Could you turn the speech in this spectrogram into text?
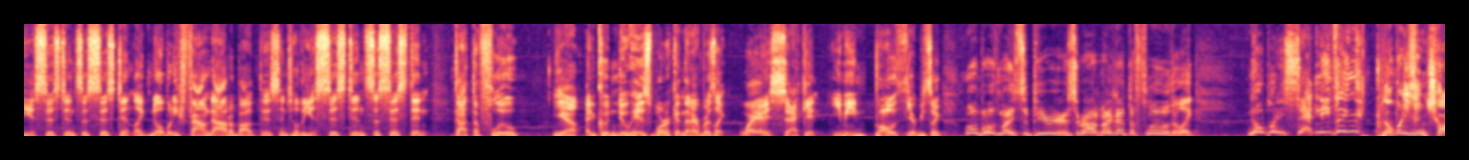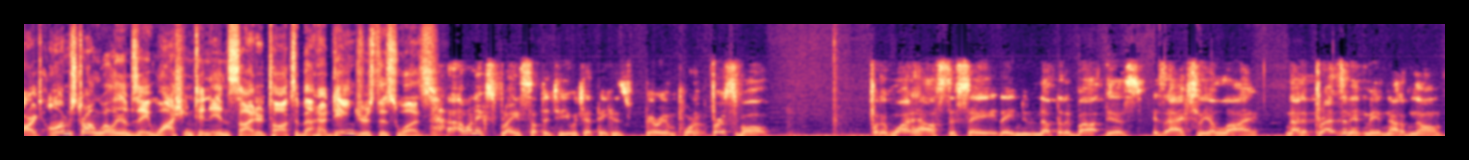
the assistant's assistant? Like nobody found out about this until the assistant's assistant got the flu. Yeah. And couldn't do his work, and then everybody's like, "Wait a second, you mean both?" Your he's like, "Well, both my superiors are out, and I got the flu." They're like, "Nobody said anything." Nobody's in charge. Armstrong Williams, a Washington insider, talks about how dangerous this was. I want to explain something to you, which I think is very important. First of all, for the White House to say they knew nothing about this is actually a lie. Now, the president may not have known.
